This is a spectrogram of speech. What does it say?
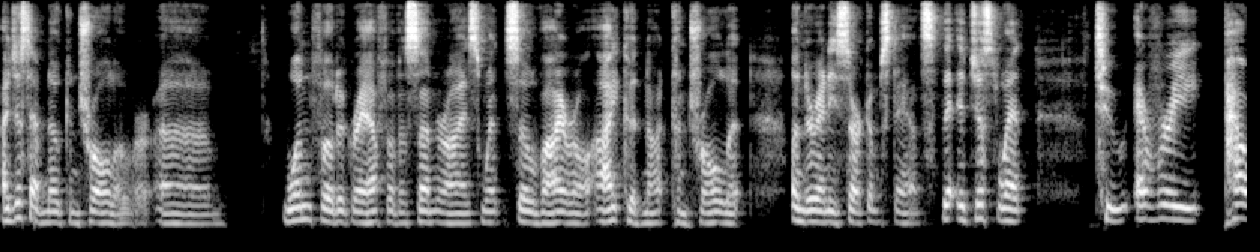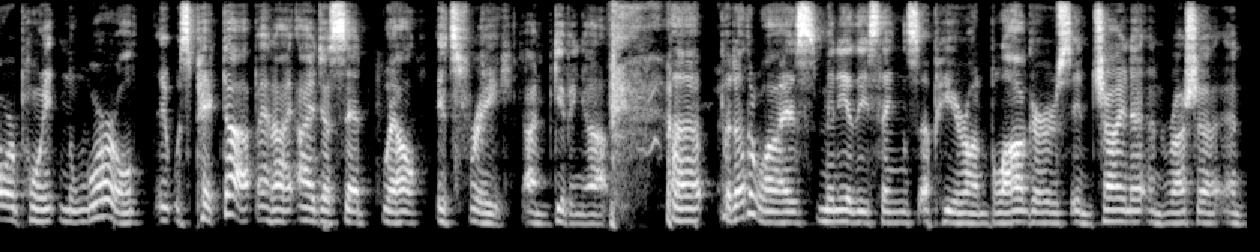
I just have no control over. Um, one photograph of a sunrise went so viral, I could not control it under any circumstance. It just went to every PowerPoint in the world, it was picked up, and I, I just said, well, it's free. I'm giving up. uh, but otherwise, many of these things appear on bloggers in China and Russia. And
